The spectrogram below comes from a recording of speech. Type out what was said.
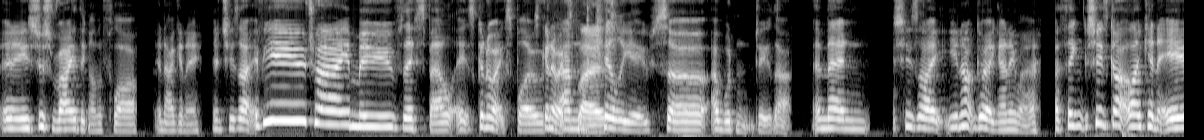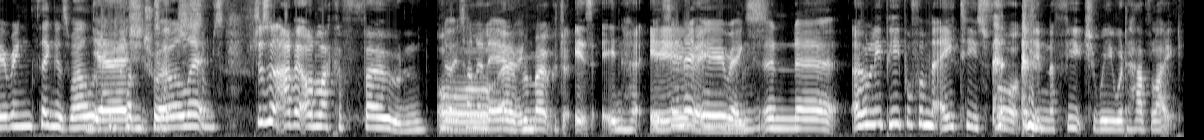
and he's just writhing on the floor in agony. And she's like, if you try and move this belt, it's going to explode gonna and kill you. So I wouldn't do that. And then she's like, you're not going anywhere. I think she's got like an earring thing as well that yeah, can control touched it. some- she doesn't have it on like a phone No, or it's on an a earring. remote control. It's in her ear. It's in her earring, and uh, Only people from the 80s thought in the future we would have like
